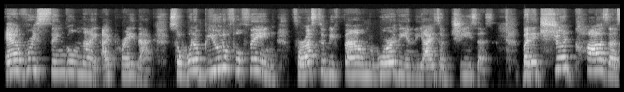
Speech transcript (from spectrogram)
Every single night, I pray that. So, what a beautiful thing for us to be found worthy in the eyes of Jesus. But it should cause us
